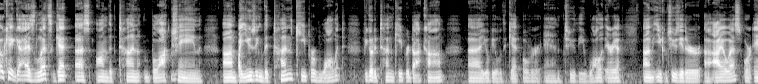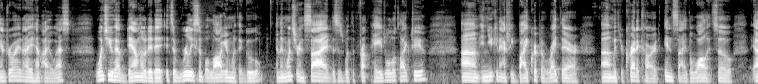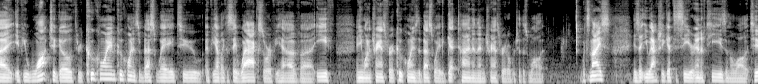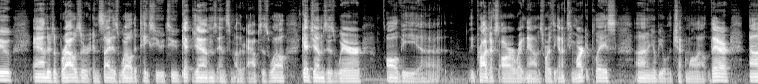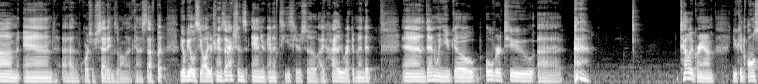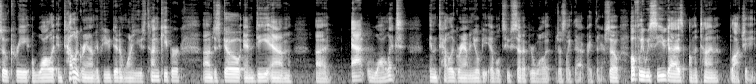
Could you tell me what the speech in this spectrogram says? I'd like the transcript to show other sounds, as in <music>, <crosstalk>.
Okay, guys, let's get us on the Ton blockchain um, by using the TonKeeper wallet. If you go to tonkeeper.com, uh, you'll be able to get over and to the wallet area. Um, you can choose either uh, iOS or Android. I have iOS. Once you have downloaded it, it's a really simple login with a Google. And then once you're inside, this is what the front page will look like to you. Um, and you can actually buy crypto right there um, with your credit card inside the wallet. So uh, if you want to go through KuCoin, KuCoin is the best way to, if you have like, to say, Wax or if you have uh, ETH and you want to transfer it, KuCoin is the best way to get ton and then transfer it over to this wallet. What's nice is that you actually get to see your NFTs in the wallet too. And there's a browser inside as well that takes you to Get Gems and some other apps as well. Get Gems is where all the uh, the projects are right now as far as the NFT marketplace, um, and you'll be able to check them all out there. Um, and uh, of course, there's settings and all that kind of stuff. But you'll be able to see all your transactions and your NFTs here, so I highly recommend it. And then when you go over to uh, <clears throat> Telegram, you can also create a wallet in Telegram if you didn't want to use TonKeeper. Um, just go and DM uh, at wallet in Telegram and you'll be able to set up your wallet just like that right there. So hopefully we see you guys on the Ton blockchain.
